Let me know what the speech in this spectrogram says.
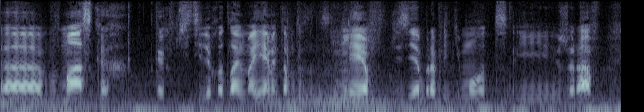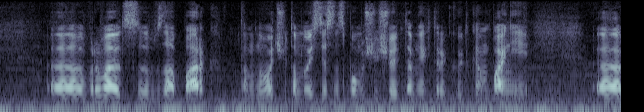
э, в масках, как в стиле Hotline Miami, там вот этот Мгм. лев, зебра, бегемот и жираф э, врываются в зоопарк там ночью, там, ну, естественно, с помощью еще там некоторой какой-то компании э,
